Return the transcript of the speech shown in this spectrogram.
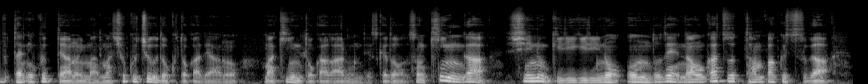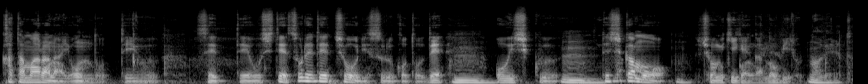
豚肉ってあの今、まあ、食中毒とかであの、まあ、菌とかがあるんですけどその菌が死ぬギリギリの温度でなおかつタンパク質が固まらない温度っていう設定をしてそれで調理することで美味しく、うん、でしかも賞味期限が伸びる伸びると。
